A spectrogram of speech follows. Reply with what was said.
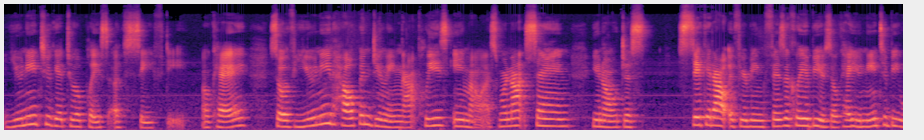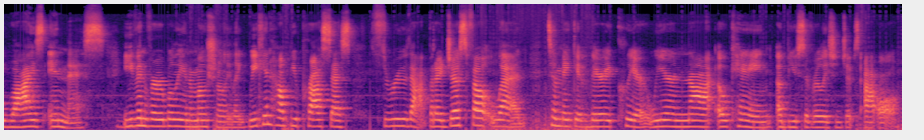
you need to get to a place of safety okay? So if you need help in doing that, please email us. We're not saying, you know, just stick it out if you're being physically abused, okay? You need to be wise in this, even verbally and emotionally. Like, we can help you process through that, but I just felt led to make it very clear we are not okaying abusive relationships at all.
